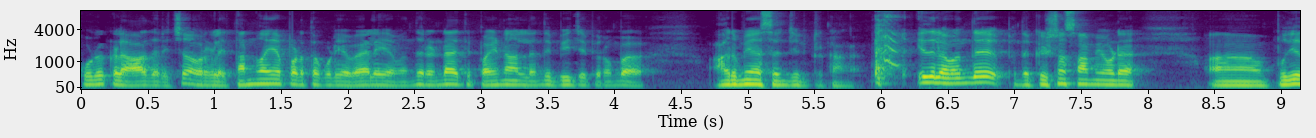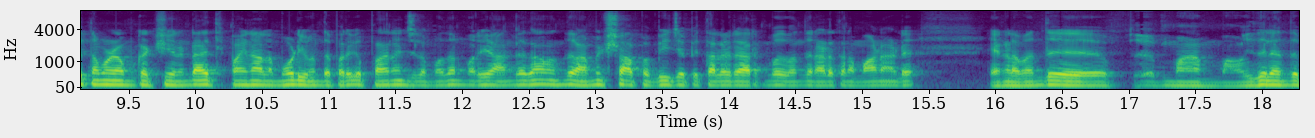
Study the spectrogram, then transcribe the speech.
குழுக்களை ஆதரித்து அவர்களை தன்மயப்படுத்தக்கூடிய வேலையை வந்து ரெண்டாயிரத்தி பதினாலேருந்து பிஜேபி ரொம்ப அருமையாக செஞ்சுக்கிட்டு இருக்காங்க. இதில் வந்து இந்த கிருஷ்ணசாமியோட புதிய தமிழகம் கட்சி ரெண்டாயிரத்தி பதினாலு மோடி வந்த பிறகு பதினஞ்சில் முதன் முறையாக அங்கே தான் வந்து அமித்ஷா இப்போ பிஜேபி தலைவராக இருக்கும்போது வந்து நடத்தின மாநாடு. எங்களை வந்து இதுலேருந்து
